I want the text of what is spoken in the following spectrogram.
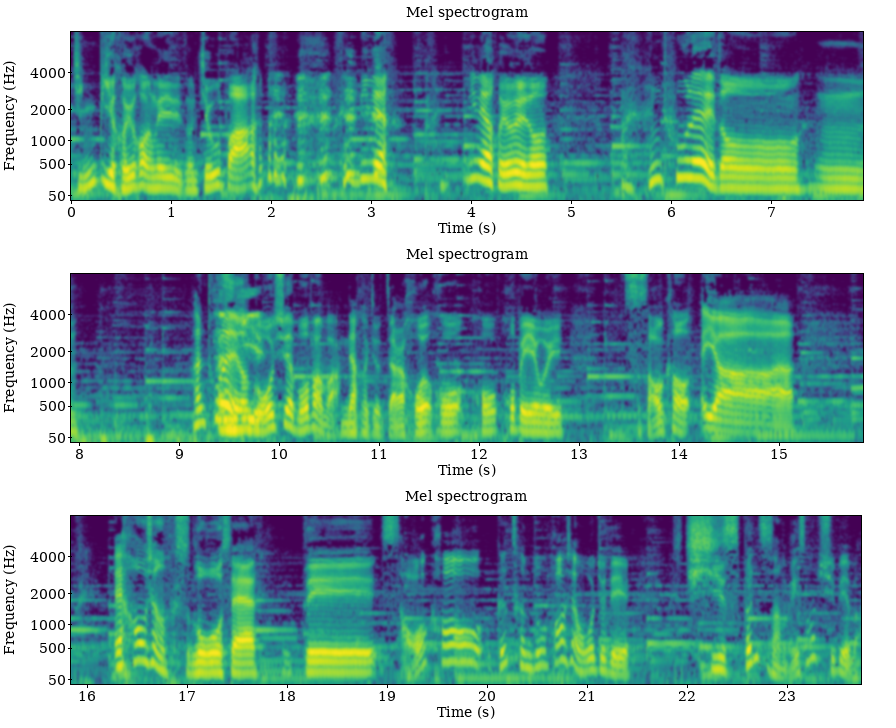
金碧辉煌的那种酒吧，里面里面会有那种很土的那种，嗯，很土的那种歌曲来播放吧，然后就在那儿喝喝喝喝百威，吃烧烤，哎呀，哎，好像是乐山的烧烤跟成都好像我觉得其实本质上没什么区别吧。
